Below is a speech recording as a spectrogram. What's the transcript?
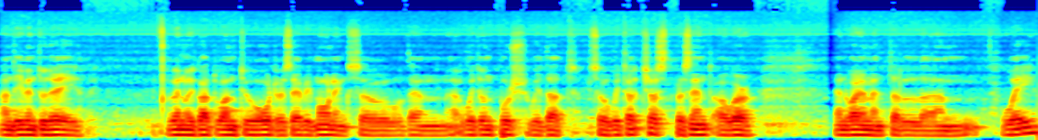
And even today, when we got one, two orders every morning, so then we don't push with that. So we just present our environmental um, way,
